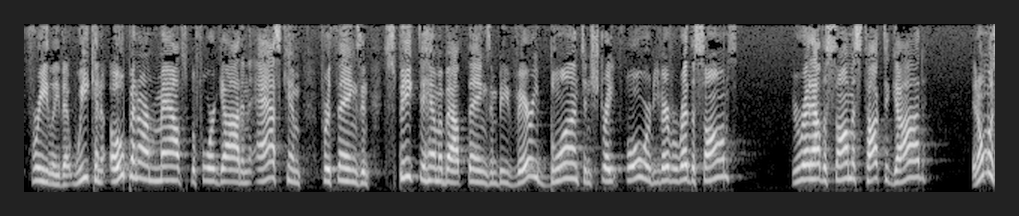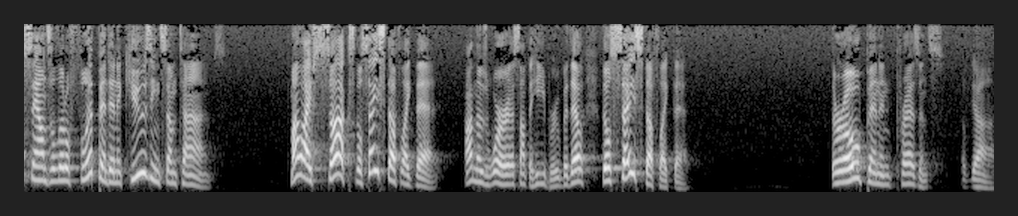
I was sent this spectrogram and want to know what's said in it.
freely, that we can open our mouths before God and ask Him for things and speak to Him about things and be very blunt and straightforward. You've ever read the Psalms? You read how the psalmist talked to God? It almost sounds a little flippant and accusing sometimes. My life sucks. They'll say stuff like that. In those words, that's not the Hebrew, but they'll, they'll say stuff like that. They're open in presence of God.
